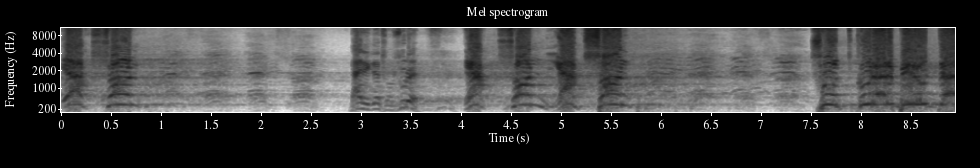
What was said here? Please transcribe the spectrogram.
অ্যাকশন ডাইরেক্ট অ্যাকশন জুড়ে অ্যাকশন অ্যাকশন সুৎকুরের বিরুদ্ধে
